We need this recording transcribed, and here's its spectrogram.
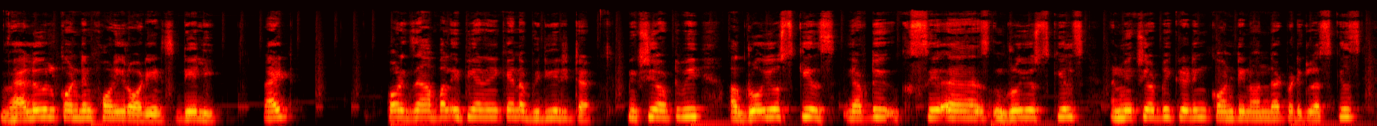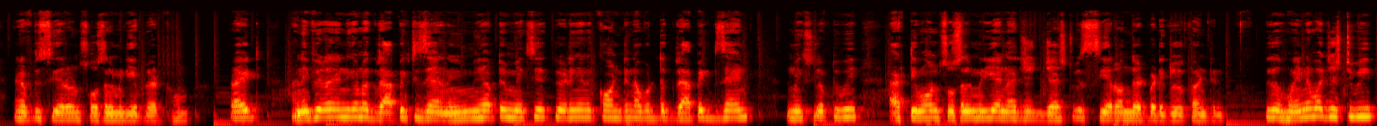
valuable content for your audience daily right? For example if you are any kind of video editor make sure you have to be uh, grow your skills. You have to uh, grow your skills and make sure you have to be creating content on that particular skills and you have to share on social media platform right and if you're any kind of graphic design you have to make sure creating any content about the graphic design. Make sure you have to be active on social media and just, just be share on that particular content. Because whenever just to be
